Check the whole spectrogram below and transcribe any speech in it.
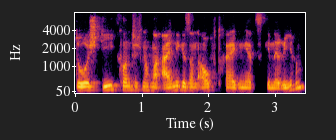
durch die konnte ich nochmal einiges an Aufträgen jetzt generieren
